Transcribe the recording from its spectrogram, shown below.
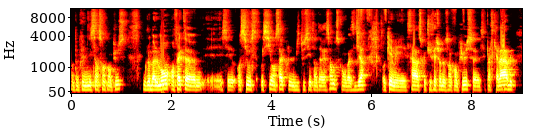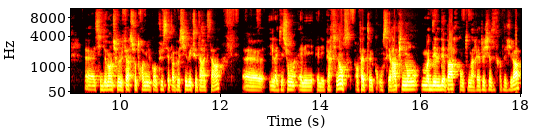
un peu plus de 1500 campus. Globalement, en fait, c'est aussi aussi en ça que le B2C est intéressant parce qu'on va se dire, ok, mais ça, ce que tu fais sur 200 campus, c'est pas scalable. Euh, si demain tu veux le faire sur 3000 campus, c'est pas possible, etc., etc. Euh, et la question, elle est, elle est pertinente. En fait, on s'est rapidement, moi dès le départ, quand on a réfléchi à cette stratégie-là,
